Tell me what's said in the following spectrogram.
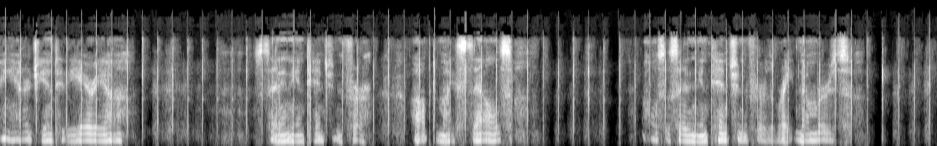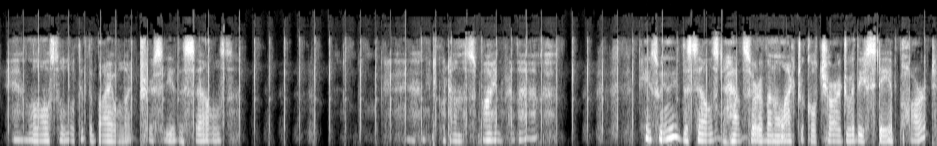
Bringing energy into the area, setting the intention for optimized cells, also setting the intention for the right numbers, and we'll also look at the bioelectricity of the cells. Okay, I need to go down the spine for that. Okay, so we need the cells to have sort of an electrical charge where they stay apart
